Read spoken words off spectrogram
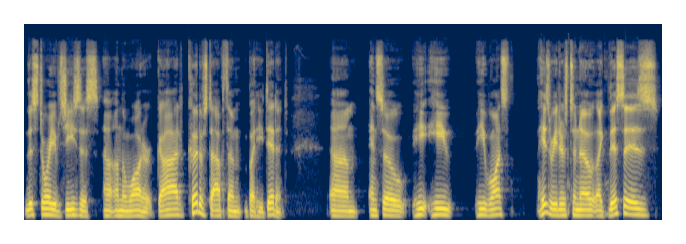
the story of Jesus uh, on the water, God could have stopped them, but he didn't. Um, and so he he he wants his readers to know like this is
